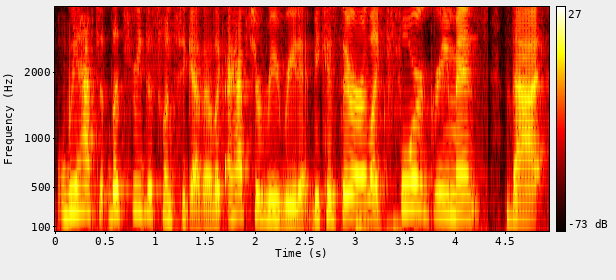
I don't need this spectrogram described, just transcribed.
we have to let's read this one together. Like I have to reread it because there are like four agreements that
